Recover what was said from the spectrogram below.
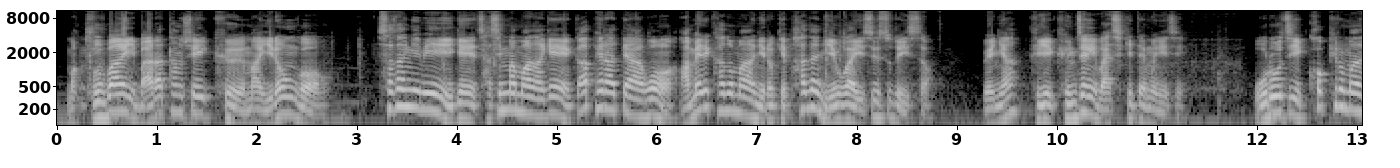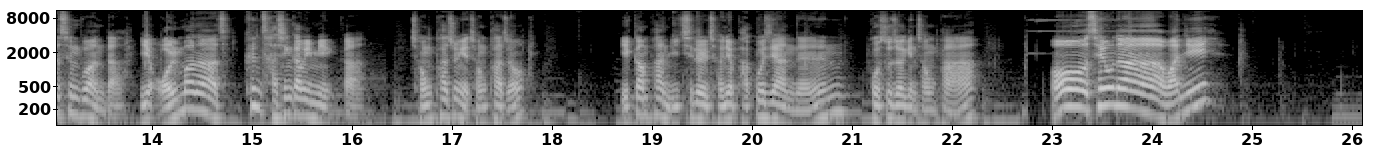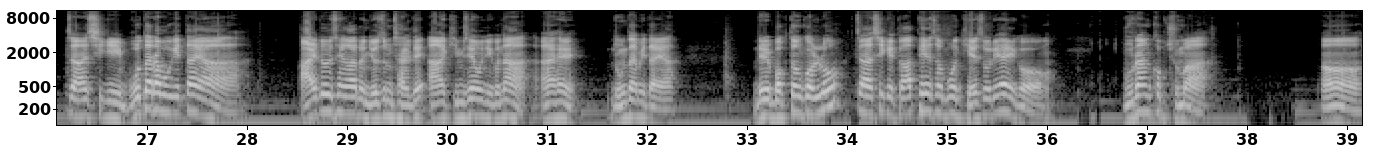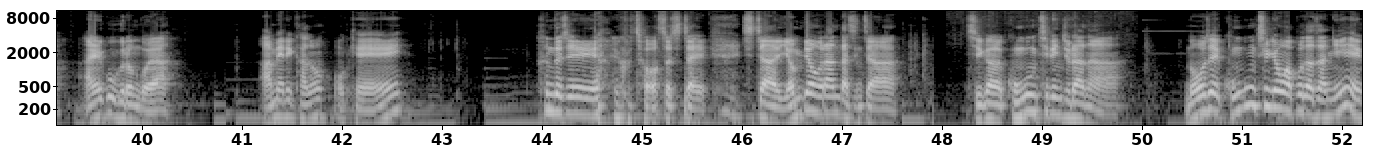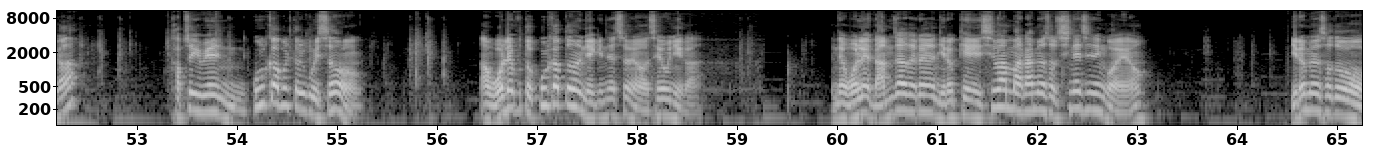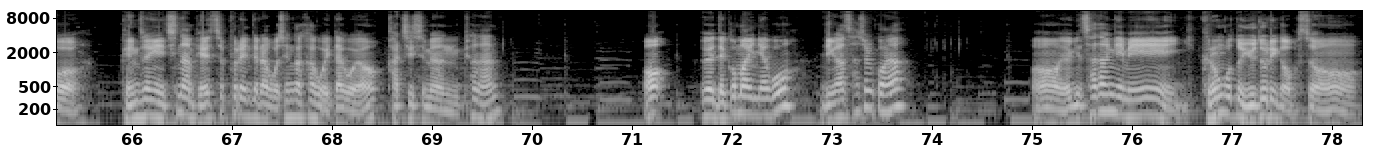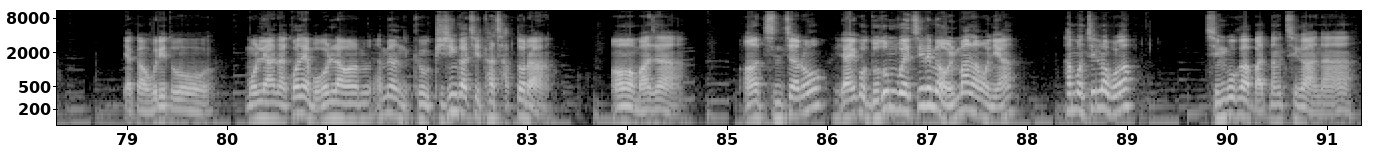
막 두바이 마라탕 쉐이크 막 이런 거 사장님이 이게 자신만만하게 카페라떼하고 아메리카노만 이렇게 파는 이유가 있을 수도 있어. 왜냐? 그게 굉장히 맛있기 때문이지. 오로지 커피로만 승부한다. 이게 얼마나 큰 자신감입니까? 정파 중에 정파죠. 입간판 위치를 전혀 바꾸지 않는 보수적인 정파. 어, 세훈아, 왔니? 자식이 못 알아보겠다, 야. 아이돌 생활은 요즘 잘 돼? 아, 김세훈이구나. 아이, 농담이다, 야. 늘 먹던 걸로? 자식의 카페에서 본 개소리야 이거 물 한 컵 주마 어 알고 그런 거야 아메리카노? 오케이 흔들지 알고 적었어 진짜 진짜 연병을 한다 진짜 지가 007인 줄 아나 너 어제 007 영화 보다 잤니 애가? 갑자기 웬 꼴값을 떨고 있어 아 원래부터 꼴값 떠는 얘긴 했어요 세훈이가 근데 원래 남자들은 이렇게 심한 말 하면서 친해지는 거예요. 이러면서도 굉장히 친한 베스트 프렌드라고 생각하고 있다고요. 같이 있으면 편한. 어? 왜 내 것만 있냐고? 네가 사줄 거야? 어, 여기 사장님이 그런 것도 유도리가 없어. 약간 우리도 몰래 하나 꺼내 먹으려고 하면 그 귀신같이 다 잡더라. 어, 맞아. 아, 진짜로? 야, 이거 노동부에 찌르면 얼마 나오냐? 한번 찔러보여? 진고가 마땅치가 않아.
